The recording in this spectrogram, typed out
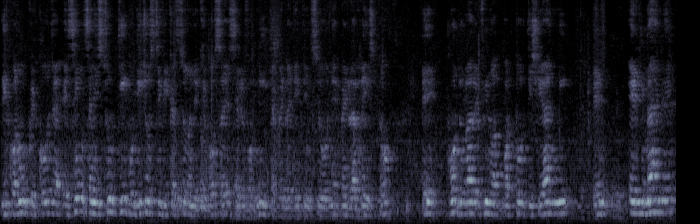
di qualunque cosa e senza nessun tipo di giustificazione che possa essere fornita per la detenzione, per l'arresto e può durare fino a 14 anni e, e rimane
